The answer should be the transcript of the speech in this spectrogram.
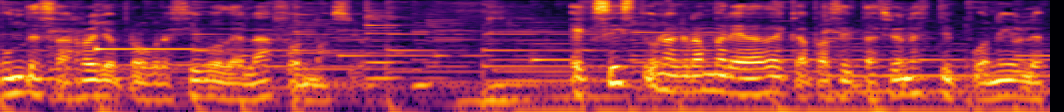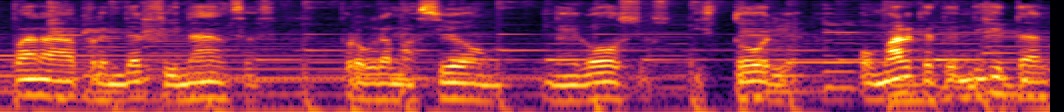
un desarrollo progresivo de la formación. Existe una gran variedad de capacitaciones disponibles para aprender finanzas, programación, negocios, historia o marketing digital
